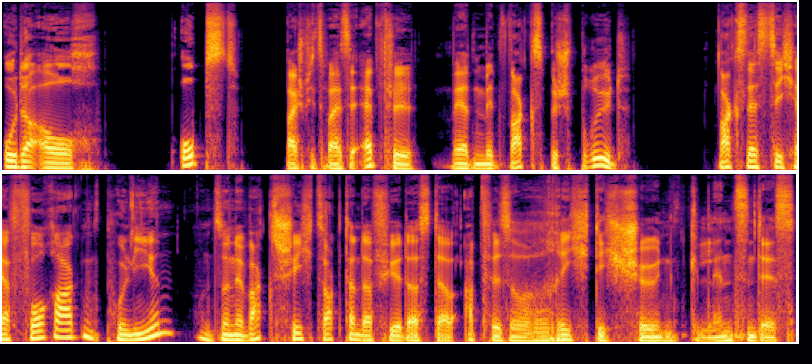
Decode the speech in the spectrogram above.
Oder auch Obst, beispielsweise Äpfel, werden mit Wachs besprüht. Wachs lässt sich hervorragend polieren und so eine Wachsschicht sorgt dann dafür, dass der Apfel so richtig schön glänzend ist.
